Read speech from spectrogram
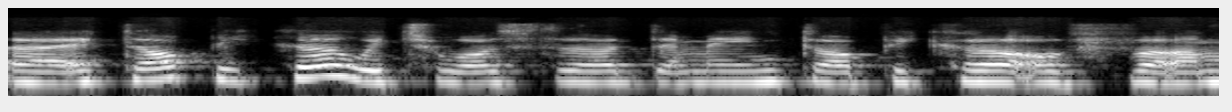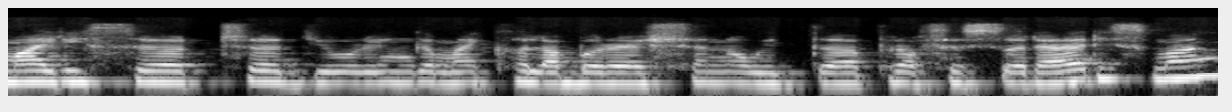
a topic uh, which was uh, the main topic uh, of uh, my research uh, during my collaboration with Professor Erismann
